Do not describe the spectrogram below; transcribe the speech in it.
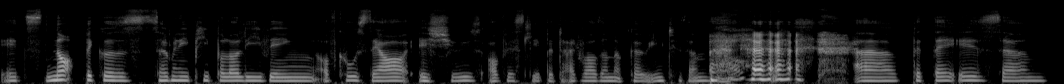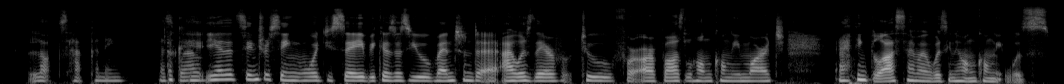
it's not because so many people are leaving. Of course, there are issues, obviously, but I'd rather not go into them now. uh, but there is um, lots happening as Okay, well. yeah, that's interesting what you say because as you mentioned, uh, I was there for, too for Art Basel Hong Kong in March. And I think the last time I was in Hong Kong, it was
